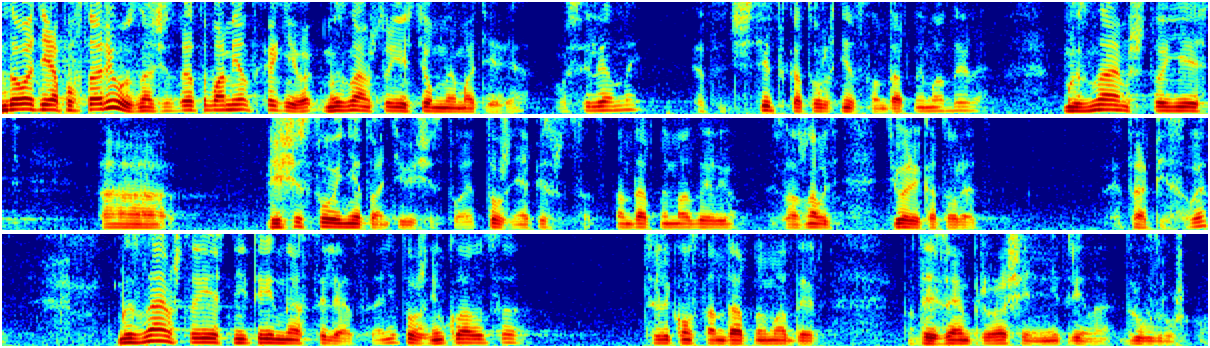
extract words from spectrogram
Ну, давайте я повторю. Значит, это моменты какие? Мы знаем, что есть темная материя во Вселенной. Это частицы, которых нет в стандартной модели. Мы знаем, что есть э, вещество и нет антивещества. Это тоже не описывается стандартной моделью. Должна быть теория, которая это, это описывает. Мы знаем, что есть нейтринные осцилляции. Они тоже не укладываются целиком в стандартную модель. Вот есть взаимопревращение нейтрина друг в дружку.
